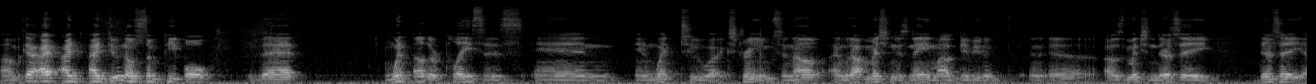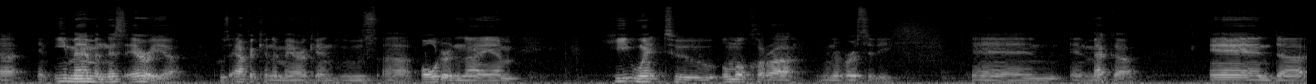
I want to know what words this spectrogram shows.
Um, because I, I, I do know some people that went other places and and went to uh, extremes. And I'll and without mentioning his name, I'll give you. Uh, I was mentioned there's a there's a uh, an imam in this area who's African American, who's uh, older than I am. He went to Umm al-Qura University in in Mecca, and uh,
